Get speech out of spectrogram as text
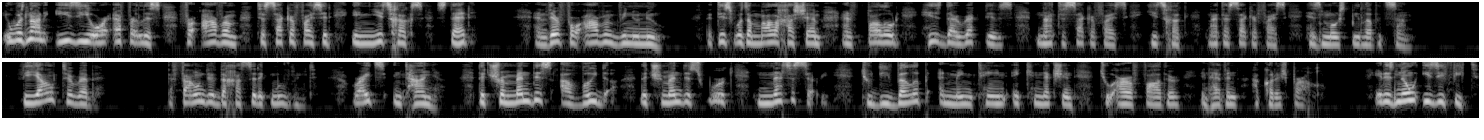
It was not easy or effortless for Avram to sacrifice it in Yitzchak's stead, and therefore Avram Avinu knew that this was a Malach Hashem and followed his directives not to sacrifice Yitzchak, not to sacrifice his most beloved son. The Alter Rebbe, the founder of the Hasidic movement, writes in Tanya the tremendous avoida, the tremendous work necessary to develop and maintain a connection to our Father in heaven, HaKadosh Baruch It is no easy feat.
